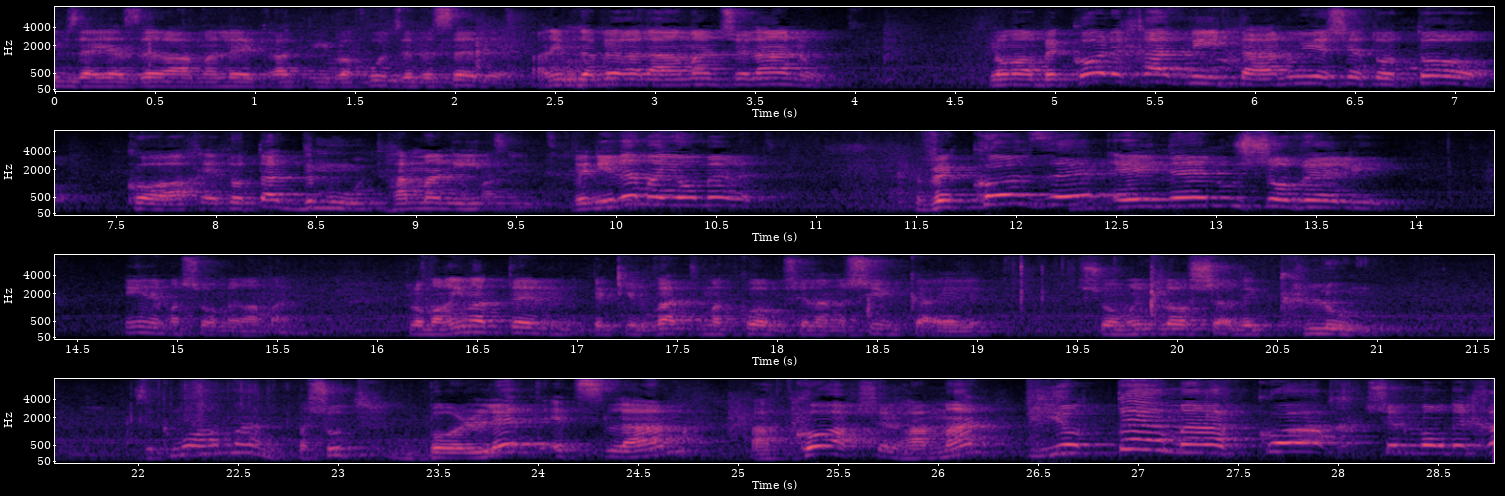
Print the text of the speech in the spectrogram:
אם זה היה זרע עמלק רק מבחוץ זה בסדר. אני מדבר על האמן שלנו. כלומר, בכל אחד מאיתנו יש את אותו כוח, את אותה דמות המנית, המנית. ונראה מה היא אומרת. וכל זה איננו שווה לי. הנה מה שאומר המן. כלומר, אם אתם בקרבת מקום של אנשים כאלה, שאומרים לא שווה כלום, זה כמו המן, פשוט בולט אצלם הכוח של המן יותר מהכוח של מרדכי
